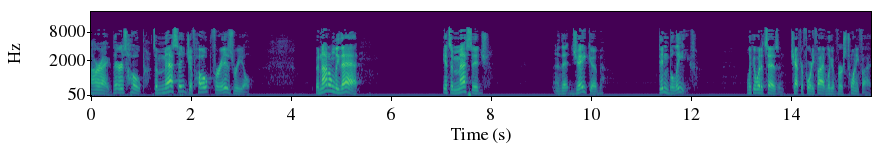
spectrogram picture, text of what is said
All right, there is hope. It's a message of hope for Israel. But not only that, it's a message that Jacob didn't believe. Look at what it says in chapter 45. Look at verse 25.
